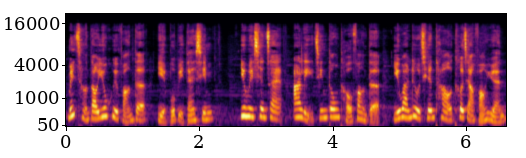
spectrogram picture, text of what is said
没抢到优惠房的也不必担心，因为现在阿里、京东投放的一万六千套特价房源，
